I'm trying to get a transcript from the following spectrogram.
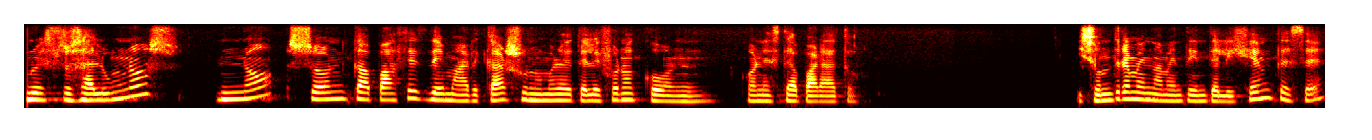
Nuestros alumnos no son capaces de marcar su número de teléfono con, este aparato. Y son tremendamente inteligentes, ¿eh?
